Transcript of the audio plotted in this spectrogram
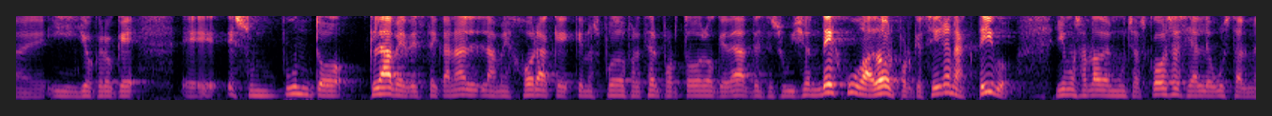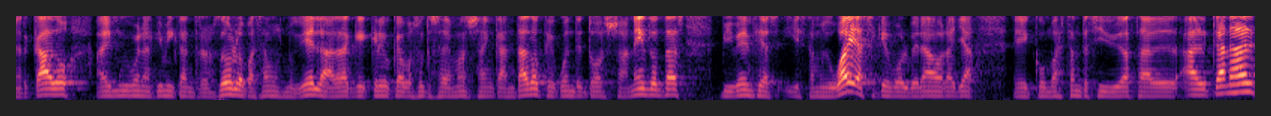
eh, y yo creo que eh, es un punto clave de este canal, la mejora que, nos puede ofrecer por todo lo que da desde su visión de jugador, porque sigue en activo y hemos hablado de muchas cosas y a él le gusta el mercado, hay muy buena química entre los dos, lo pasamos muy bien, la verdad que creo que a vosotros además os ha encantado que cuente todas sus anécdotas, vivencias y está muy guay, así que volverá ahora ya con bastante asiduidad al, al canal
